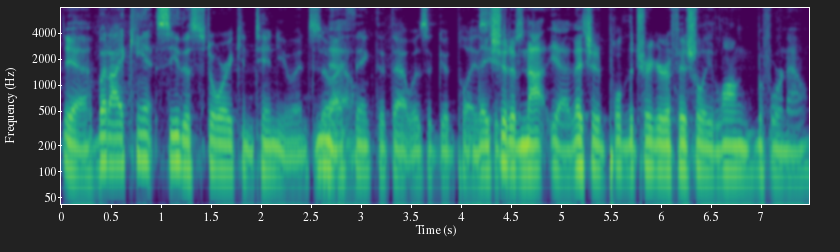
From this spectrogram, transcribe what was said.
Yeah. but I can't see the story continuing. So I think that that was a good place. They should have not. Yeah, they should have pulled the trigger officially long before now.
